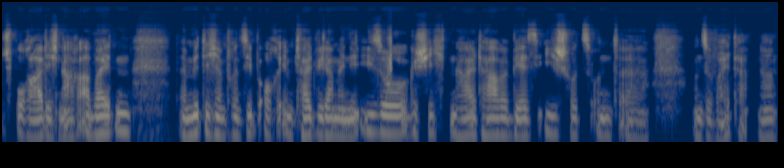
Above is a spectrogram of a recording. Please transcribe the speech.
sporadisch nacharbeiten, damit ich im Prinzip auch eben halt wieder meine ISO-Geschichten halt habe, BSI-Schutz und, äh, und so weiter. Ne?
